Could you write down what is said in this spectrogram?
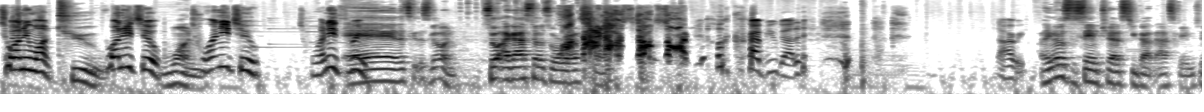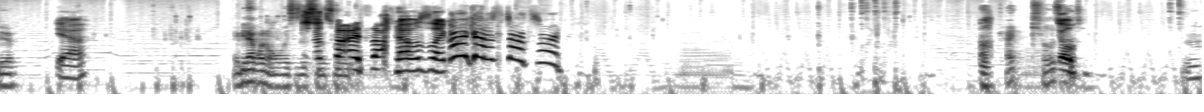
21, two, 22, one, 22, 23. and let's get this going. So I got stone sword. Oh, God, stone sword! Oh, crap, you got it. Sorry. I think that was the same chest you got ice cream too. Yeah. Maybe that one always is a stone That's sword. what I thought. I was like, oh, I got a stone sword. Can I kill this Yo. person? Mm.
